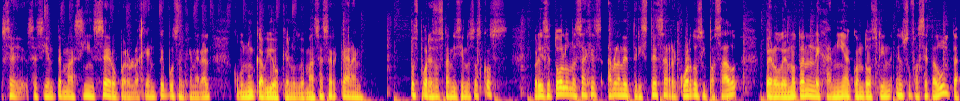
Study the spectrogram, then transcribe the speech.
se, se, siente más sincero, pero la gente, pues en general, como nunca vio que los demás se acercaran, pues por eso están diciendo esas cosas. Pero dice, todos los mensajes hablan de tristeza, recuerdos y pasado, pero denotan lejanía con Dustin en su faceta adulta,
